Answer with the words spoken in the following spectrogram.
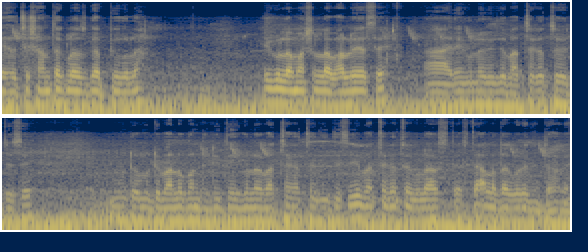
এই হচ্ছে সান্তা ক্লজ গাপ্পিগুলা। এগুলো মাসাল্লাহ ভালোই আছে। এই যে বাচ্চা কাচ্চা হইতেছে, মোটামুটি ভালো কোয়ান্টিটিতে এগুলো বাচ্চা কাচ্চা দিতেছে বাচ্চা কাচ্চাগুলো আস্তে আস্তে আলাদা করে দিতে হবে।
